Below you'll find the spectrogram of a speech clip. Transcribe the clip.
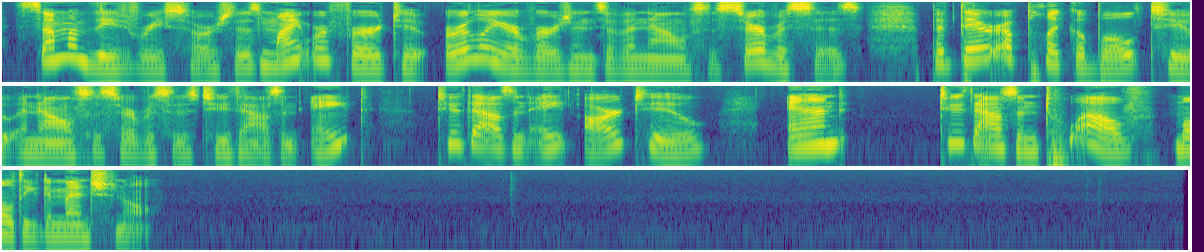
Some of these resources might refer to earlier versions of Analysis Services, but they're applicable to Analysis Services 2008, 2008 R2, and 2012 multidimensional.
